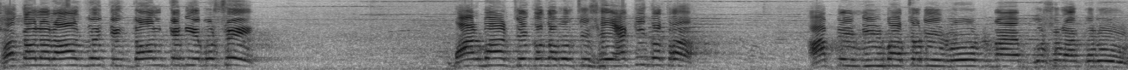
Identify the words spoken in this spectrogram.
সকল রাজনৈতিক দলকে নিয়ে বসে বারবার যে কথা বলছে, সেই একই কথা। আপনি নির্বাচনী রোড ম্যাপ ঘোষণা করুন।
